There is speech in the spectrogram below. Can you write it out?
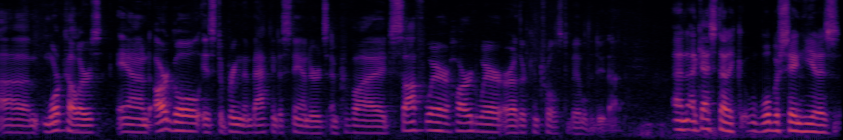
um, more colors, and our goal is to bring them back into standards and provide software, hardware, or other controls to be able to do that. And I guess, Derek, what we're saying here is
